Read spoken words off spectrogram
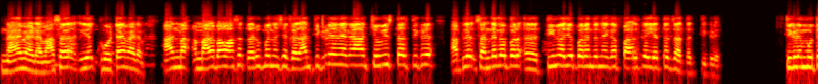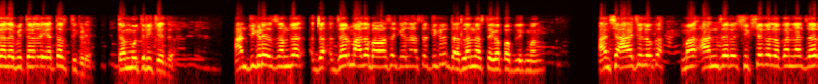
नाही मॅडम असं हे खोटं आहे मॅडम. आणि माझा भाऊ असं करू पण नाही शकत. आणि तिकडे नाही का चोवीस तास तिकडे आपल्या संध्याकाळ तीन वाजेपर्यंत नाही का पालक येतच जातात तिकडे. तिकडे मुताला बिताला येतच तिकडे त्या मुत्रीचे इथं. आणि तिकडे समजा जर माझा भाव असं केला असतं तिकडे धरलं नसते का पब्लिक मग? आणि शाळेचे लोक मग आणि जर शिक्षक लोकांना जर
